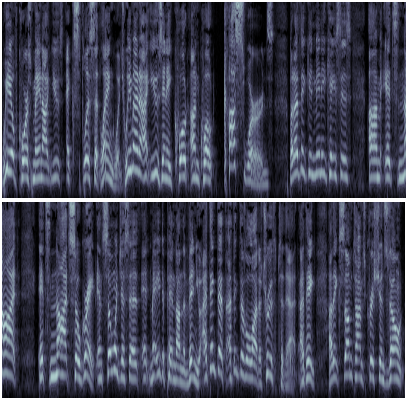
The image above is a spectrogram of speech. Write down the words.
we, of course, may not use explicit language. We may not use any quote unquote cuss words, but I think in many cases, um, it's not, it's not so great. And someone just says it may depend on the venue. I think that, I think there's a lot of truth to that. I think, I think sometimes Christians don't,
